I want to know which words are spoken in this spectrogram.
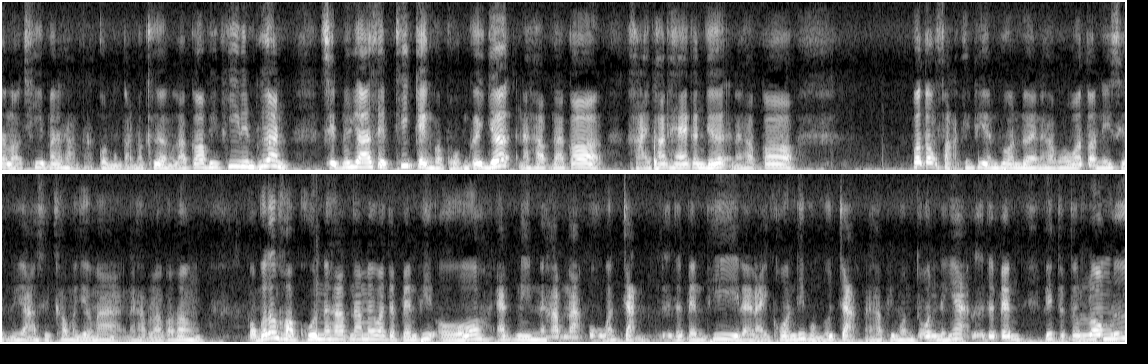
ตลอดชีพมาตรฐานสากลวงการพระเครื่อง แล้วก็พี่ๆเพื่อนๆสิทธินุยาสิทธิ์ที่เก่งกว่าผมก็เยอะนะครับนะก็ขายพระแท้กันเยอะนะครับ ก็ ก็ต้องฝากพี่ๆเพื่อนๆด้วยนะครับ เพราะว่าตอนนี้สิทธินุยาสิทธิ์เข้ามาเยอะมากนะครับ เราก็ต้องผมก็ต้องขอบคุณนะครับนะไม่ว่าจะเป็นพี่โอแอดมินนะครับนะโอวัดจันทร์หรือจะเป็นพี่หลาย ๆ คนที่ผมรู้จักนะครับ พี่มนทนอย่างเงี้ยหรือจะเป็นพี่จตุรงหรือ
